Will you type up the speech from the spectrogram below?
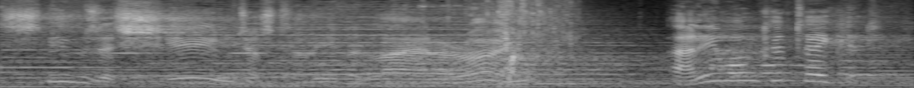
Seems a shame just to leave it lying around. Anyone could take it.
